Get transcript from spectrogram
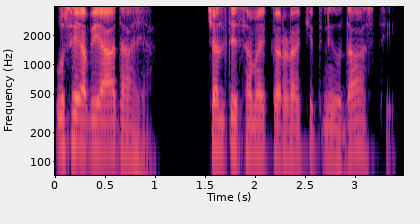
उसे अब याद आया, चलते समय करुणा कितनी उदास थी,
